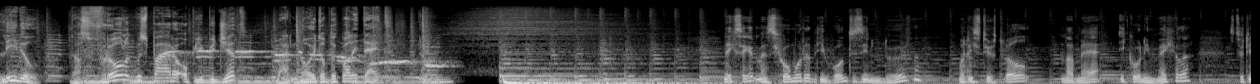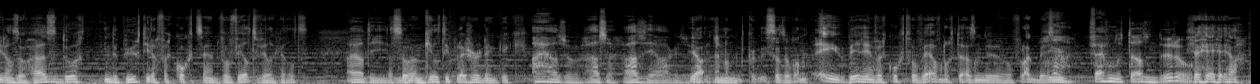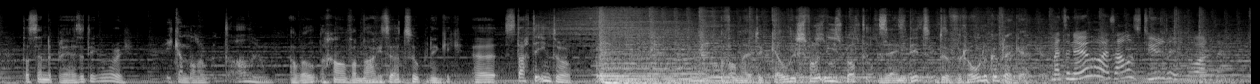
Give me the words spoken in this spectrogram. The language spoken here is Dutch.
Lidl, dat is vrolijk besparen op je budget, maar nooit op de kwaliteit. Nee, ik zeg het, mijn schoonmoeder die woont dus in Leuven, maar die stuurt wel naar mij, ik woon in Mechelen, stuurt hij dan zo huizen door in de buurt die dat verkocht zijn voor veel te veel geld. Ah ja, die, Dat is zo een guilty pleasure, denk ik. Ah ja, zo huizen, huizenjagen. Zo Ja, en dan is er zo van, hé, hey, weer een verkocht voor 500.000 euro, vlak bij Wat u. is dat? 500.000 euro? Ja, ja, ja, dat zijn de prijzen tegenwoordig. Wie kan dat ook betalen, jong? Nou wel, dat gaan we vandaag eens uitzoeken, denk ik. Eh, start de intro. Vanuit de kelders van het Nieuwsblad zijn dit de vrolijke vlekken. Met een euro is alles duurder geworden.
